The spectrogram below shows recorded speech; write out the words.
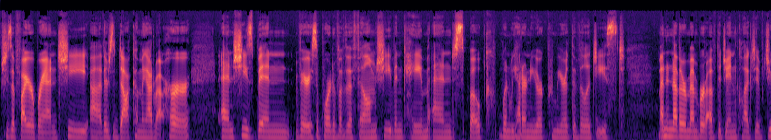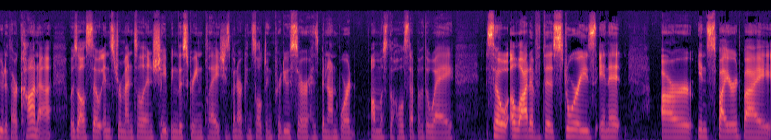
she's a firebrand. She uh, there's a doc coming out about her, and she's been very supportive of the film. She even came and spoke when we had our New York premiere at the Village East. And another member of the Jane Collective, Judith Arcana, was also instrumental in shaping the screenplay. She's been our consulting producer, has been on board almost the whole step of the way. So a lot of the stories in it are inspired by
